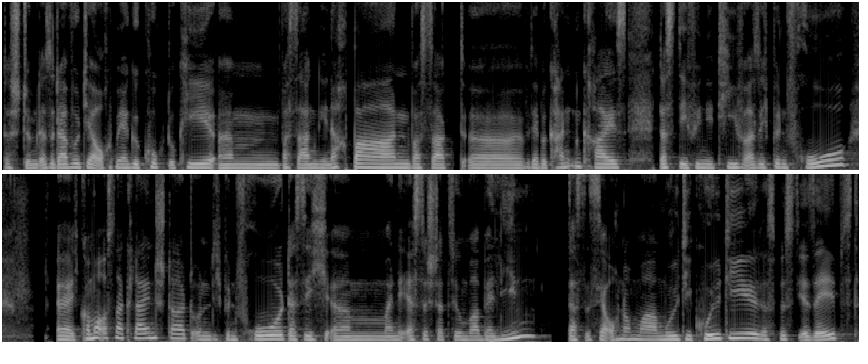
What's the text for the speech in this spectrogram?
das stimmt. Also da wird ja auch mehr geguckt, okay, ähm, was sagen die Nachbarn, was sagt äh, der Bekanntenkreis, das definitiv. Also ich bin froh, äh, ich komme aus einer kleinen Stadt und ich bin froh, dass ich, ähm, meine erste Station war Berlin. Das ist ja auch nochmal Multikulti, das wisst ihr selbst.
